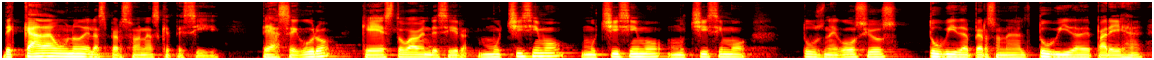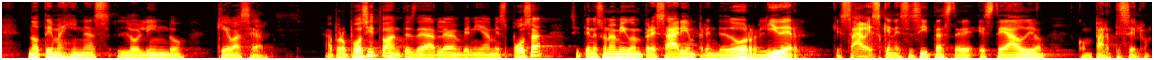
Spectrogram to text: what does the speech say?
de cada una de las personas que te sigue. Te aseguro que esto va a bendecir muchísimo, muchísimo, muchísimo tus negocios, tu vida personal, tu vida de pareja. No te imaginas lo lindo que va a ser. A propósito, antes de darle la bienvenida a mi esposa, si tienes un amigo empresario, emprendedor, líder, que sabes que necesita este, este audio, compárteselo.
